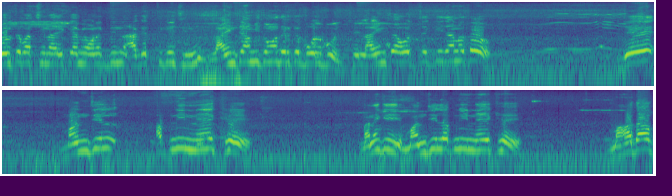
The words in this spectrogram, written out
বলতে পারছি না একে আমি অনেকদিন আগের থেকেই চিনি। লাইনটা আমি তোমাদেরকে বলবোই। সেই লাইনটা হচ্ছে কি জানো তো? যে মঞ্জিল আপনি নেক হে माने कि मंजिल अपनी नेक है महादेव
